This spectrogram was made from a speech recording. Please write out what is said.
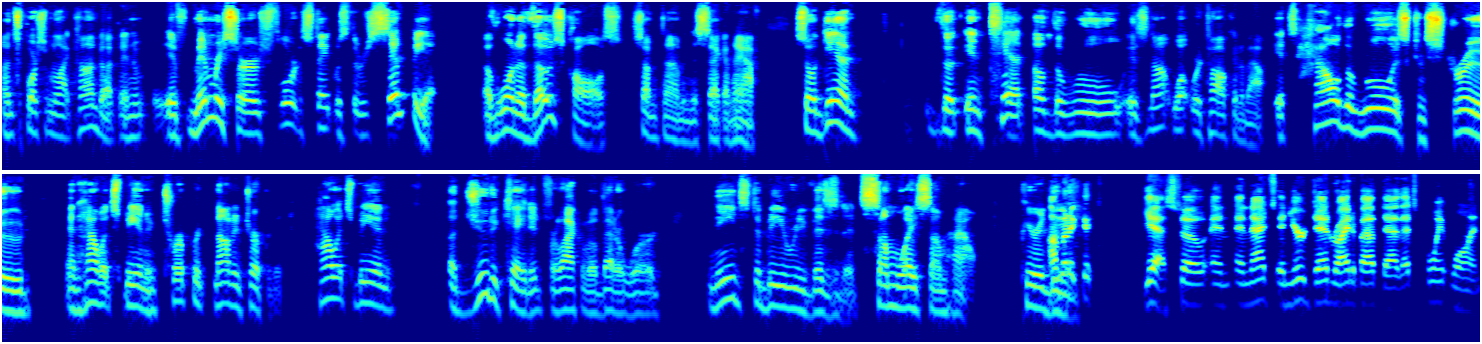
unsportsmanlike conduct. And if memory serves, Florida State was the recipient of one of those calls sometime in the second half. So again, the intent of the rule is not what we're talking about. It's how the rule is construed and how it's being interpreted, not interpreted, how it's being adjudicated, for lack of a better word, needs to be revisited some way, somehow. Period. I'm going to get, yes. So, and, and that's, and you're dead right about that. That's point one.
